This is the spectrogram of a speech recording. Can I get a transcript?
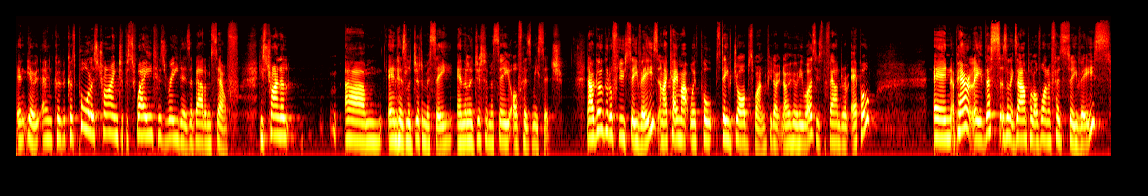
and you know, and cause, because Paul is trying to persuade his readers about himself. He's trying to, um, and his legitimacy, and the legitimacy of his message. Now I googled a few CVs, and I came up with Paul, Steve Jobs' one. If you don't know who he was, he's the founder of Apple. And apparently, this is an example of one of his CVs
